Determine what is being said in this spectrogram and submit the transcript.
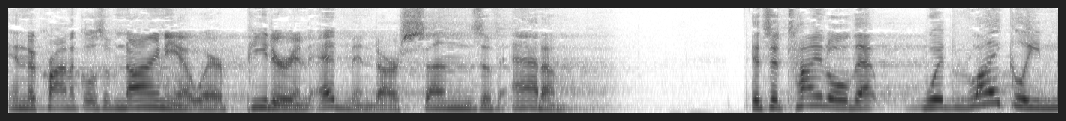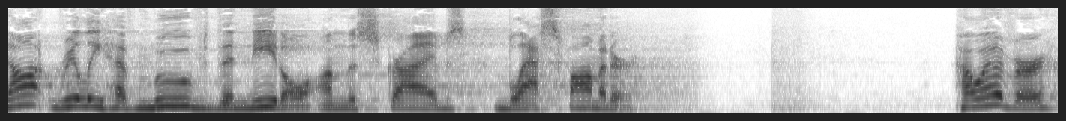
in the Chronicles of Narnia where Peter and Edmund are sons of Adam. It's a title that would likely not really have moved the needle on the scribe's blasphemometer. However,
